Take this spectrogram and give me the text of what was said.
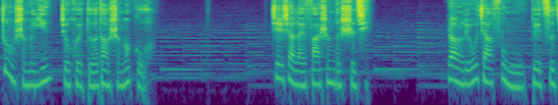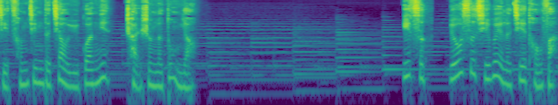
种什么因，就会得到什么果。”接下来发生的事情，让刘家父母对自己曾经的教育观念产生了动摇。一次，刘思琪为了接头发，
